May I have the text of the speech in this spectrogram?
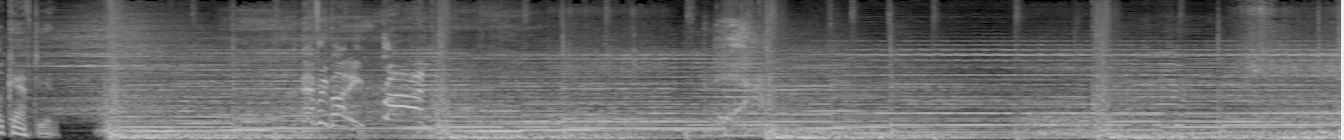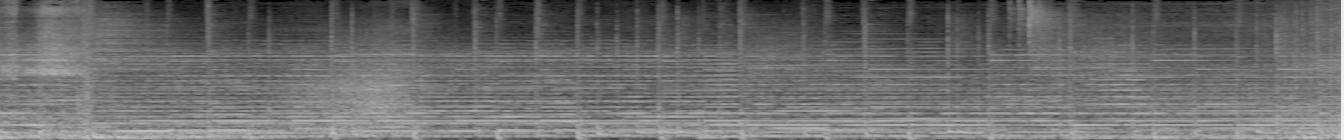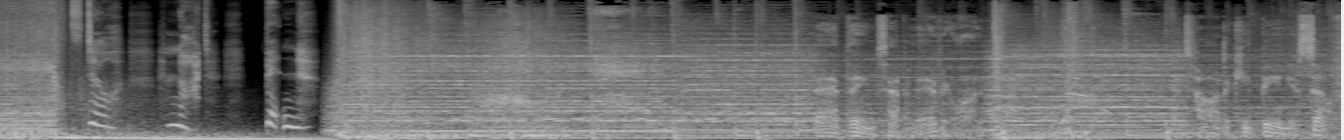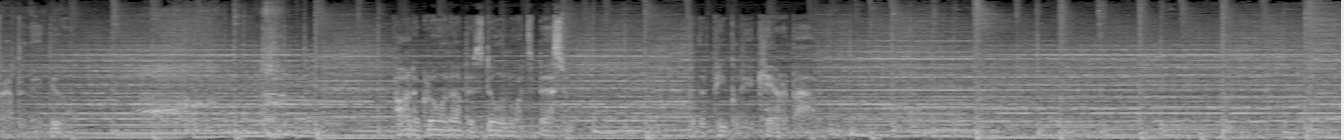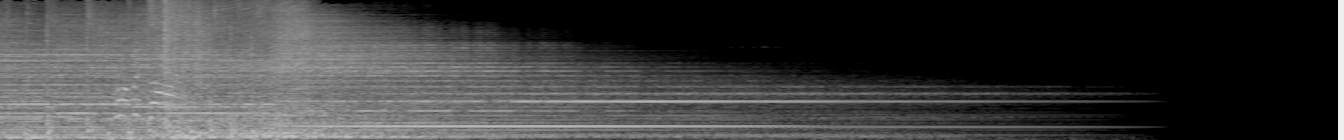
look after you. Everybody, run! Bitten. Bad things happen to everyone. It's hard to keep being yourself after they do. Part of growing up is doing what's best for the people you care about.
